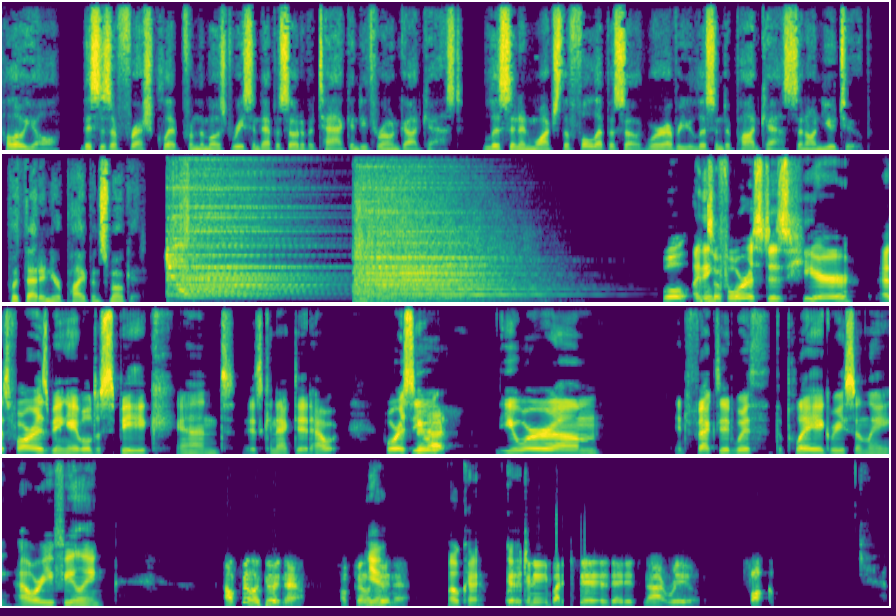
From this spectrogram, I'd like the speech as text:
Hello, y'all. This is a fresh clip from the most recent episode of Attack and Dethrone Godcast. Listen and watch the full episode wherever you listen to podcasts and on YouTube. Put that in your pipe and smoke it. Well, I think So- Forrest is here as far as being able to speak and is connected. How Forrest, you Yes. you were um infected with the plague recently. How are you feeling? I'm feeling good now. I'm feeling Yeah. good now. Okay, But good. if anybody says that it's not real, fuck them.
